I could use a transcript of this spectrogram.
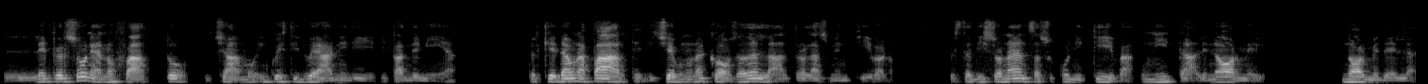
le persone hanno fatto, diciamo, in questi due anni di, di pandemia, perché da una parte dicevano una cosa, dall'altra la smentivano. Questa dissonanza cognitiva unita alle norme, norme del,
